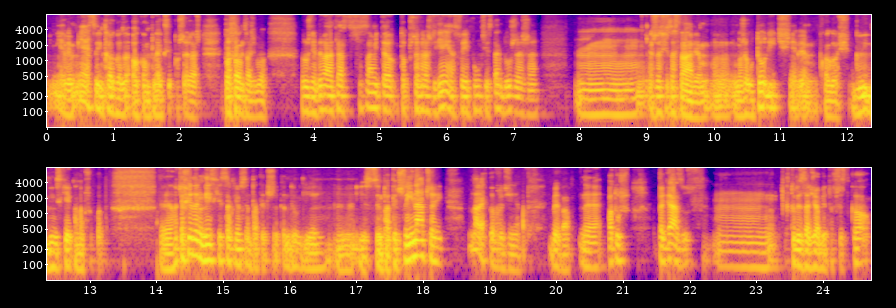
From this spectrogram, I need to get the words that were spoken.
nie wiem, nie chcę nikogo o kompleksy poszerzać, posądzać, bo różnie bywa, teraz czasami to, to przewrażliwienie na swoim punkcie jest tak duże, że, że się zastanawiam. Może utulić, nie wiem, kogoś, Glińskiego na przykład. E, chociaż jeden Gliński jest całkiem sympatyczny, ten drugi e, jest sympatyczny inaczej, no ale jak to w rodzinie bywa. Otóż Pegasus, mm, który zadziobie to wszystko,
